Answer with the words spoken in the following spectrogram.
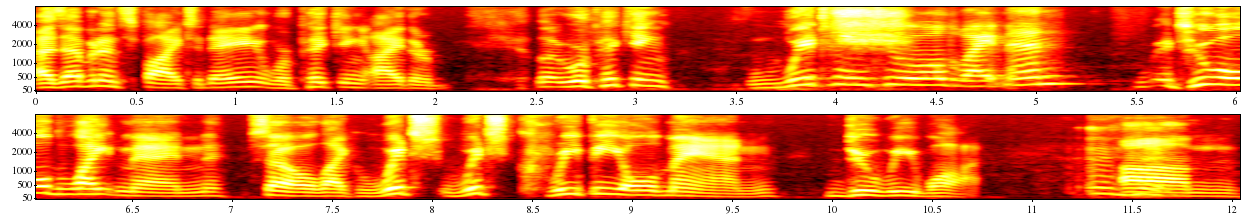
as evidenced by today we're picking either we're picking which Between two old white men. Two old white men so like which which creepy old man do we want Mhm. um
